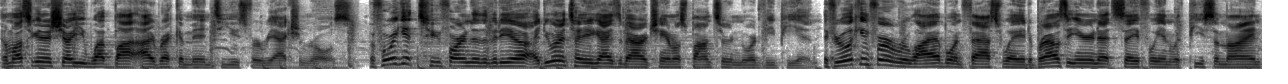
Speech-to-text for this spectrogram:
I'm also going to show you what bot I recommend to use for reaction roles. Before we get too far into the video, I do want to tell you guys about our channel sponsor, NordVPN. If you're looking for a reliable and fast way to browse the internet safely and with peace of mind,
